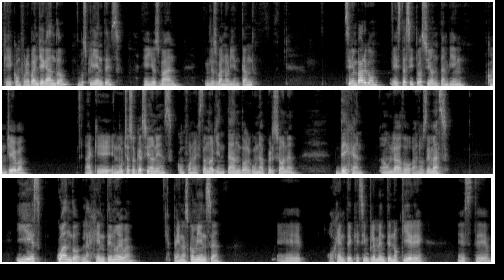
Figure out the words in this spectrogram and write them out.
que conforme van llegando los clientes, ellos van y los van orientando. Sin embargo, esta situación también conlleva a que en muchas ocasiones, conforme están orientando a alguna persona, dejan a un lado a los demás. Y es cuando la gente nueva, que apenas comienza, eh, o gente que simplemente no quiere este,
